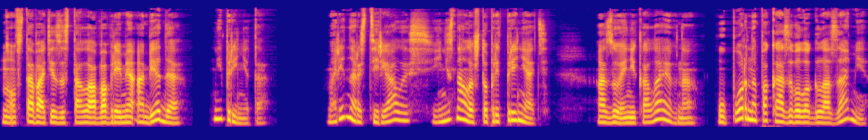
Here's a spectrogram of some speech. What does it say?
Но вставать из-за стола во время обеда не принято. Марина растерялась и не знала, что предпринять. А Зоя Николаевна упорно показывала глазами,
